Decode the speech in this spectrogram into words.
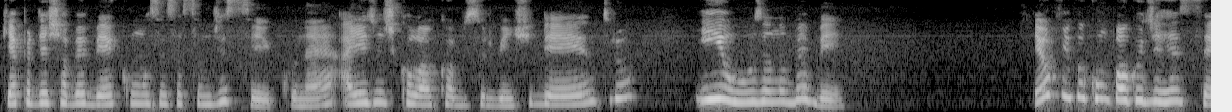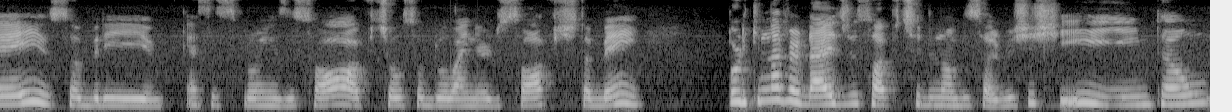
que é para deixar o bebê com a sensação de seco, né? Aí a gente coloca o absorvente dentro e usa no bebê. Eu fico com um pouco de receio sobre essas fronhas de soft ou sobre o liner de soft também, porque na verdade o soft ele não absorve o xixi, então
